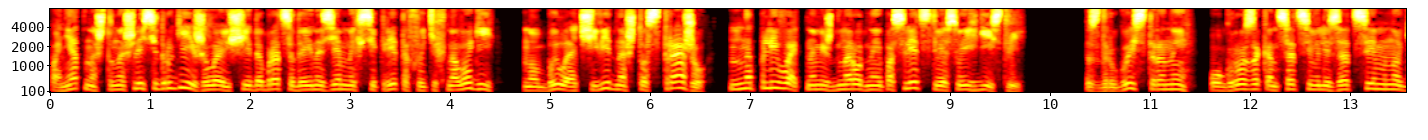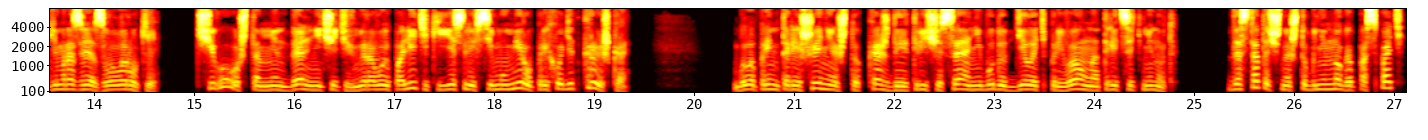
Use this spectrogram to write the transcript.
Понятно, что нашлись и другие, желающие добраться до иноземных секретов и технологий, но было очевидно, что стражу наплевать на международные последствия своих действий. С другой стороны, угроза конца цивилизации многим развязывала руки. Чего уж там миндальничать в мировой политике, если всему миру приходит крышка? Было принято решение, что каждые три часа они будут делать привал на 30 минут. Достаточно, чтобы немного поспать,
